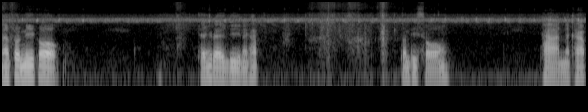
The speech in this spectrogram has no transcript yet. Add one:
นะต้นนี้ก็ แข็งแรงดีนะครับ ต้นที่สองผ่านนะครับ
